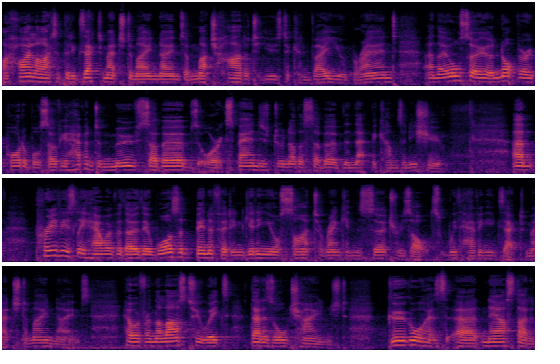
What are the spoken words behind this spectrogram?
I highlighted that exact match domain names are much harder to use to convey your brand and they also are not very portable. So if you happen to move suburbs or expand into another suburb, then that becomes an issue. Um, previously, however, though, there was a benefit in getting your site to rank in the search results with having exact match domain names. However, in the last two weeks, that has all changed. Google has uh, now started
